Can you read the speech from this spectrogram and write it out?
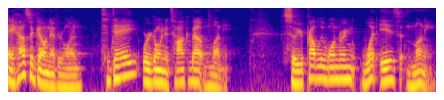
Hey, how's it going everyone? Today we're going to talk about money. So you're probably wondering, what is money?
